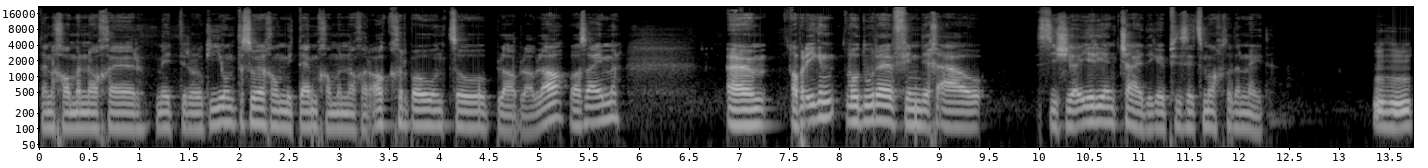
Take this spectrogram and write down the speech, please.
dann kann man nachher Meteorologie untersuchen und mit dem kann man nachher Ackerbau und so, bla bla bla, was auch immer. Ähm, aber irgendwo durch finde ich auch, es ist ja ihre Entscheidung, ob sie es jetzt macht oder nicht. Mhm.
